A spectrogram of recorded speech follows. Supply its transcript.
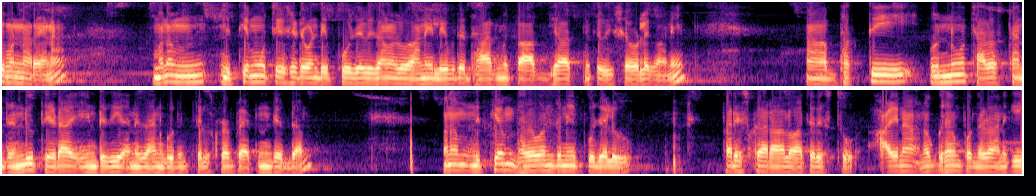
శ్రీమన్నారాయణ మనం నిత్యము చేసేటువంటి పూజ విధానాలు కానీ లేకపోతే ధార్మిక ఆధ్యాత్మిక విషయాలు కానీ భక్తి ఉన్ను చాదస్తాను రెండు తేడా ఏంటిది అనే దాని గురించి తెలుసుకోవడం ప్రయత్నం చేద్దాం. మనం నిత్యం భగవంతుని పూజలు పరిష్కారాలు ఆచరిస్తూ ఆయన అనుగ్రహం పొందడానికి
